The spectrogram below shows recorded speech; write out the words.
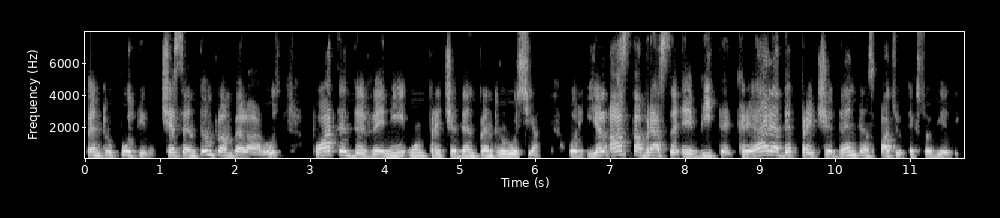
pentru Putin, ce se întâmplă în Belarus poate deveni un precedent pentru Rusia. Ori el asta vrea să evite, crearea de precedente în spațiul ex-sovietic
